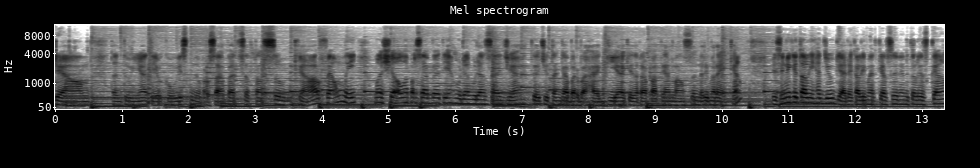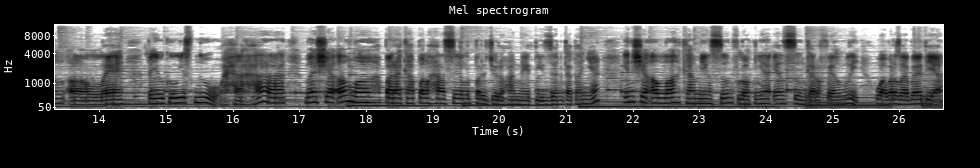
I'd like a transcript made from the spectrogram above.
dan tentunya Teoku Wisnu persahabat serta Sungkar Family. Masya Allah persahabat ya mudah-mudahan saja kejutan kabar bahagia kita dapatkan langsung dari mereka. Di sini kita lihat juga ada kalimat caption yang dituliskan oleh Teoku Wisnu. Haha Masya Allah para couple hasil perjodohan netizen katanya Insya Allah coming soon vlognya El Sungkar Family. Wah persahabat ya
